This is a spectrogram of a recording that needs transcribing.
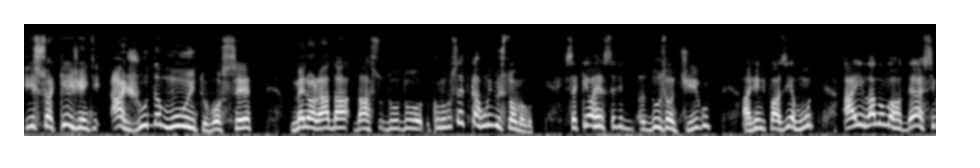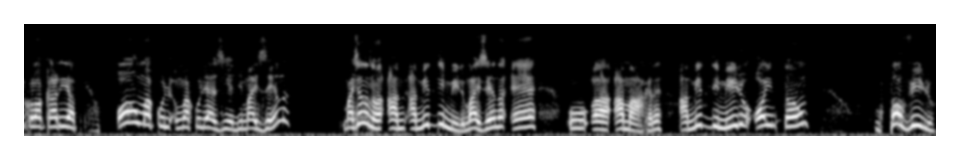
isso aqui, gente, ajuda muito você melhorar da, da, do, do, quando você ficar ruim do estômago. Isso aqui é uma receita dos antigos, a gente fazia muito. Aí lá no Nordeste colocaria ou uma, uma colherzinha de maisena, maisena não, amido de milho, maisena é o, a, a marca, né? Amido de milho ou então um polvilho.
